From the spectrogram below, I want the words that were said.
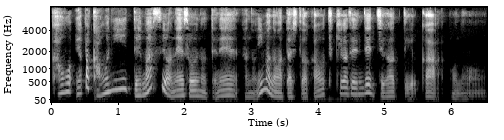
顔、やっぱ顔に出ますよね、そういうのってね。あの、今の私とは顔つきが全然違うっていうか、この、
